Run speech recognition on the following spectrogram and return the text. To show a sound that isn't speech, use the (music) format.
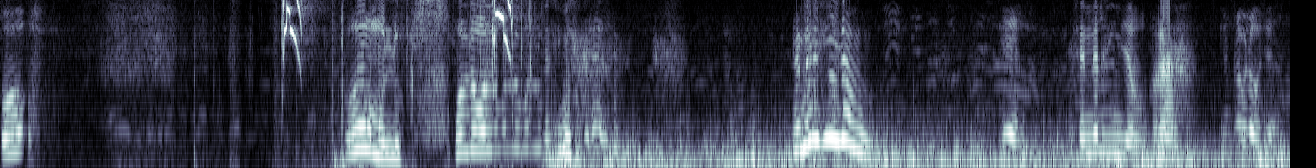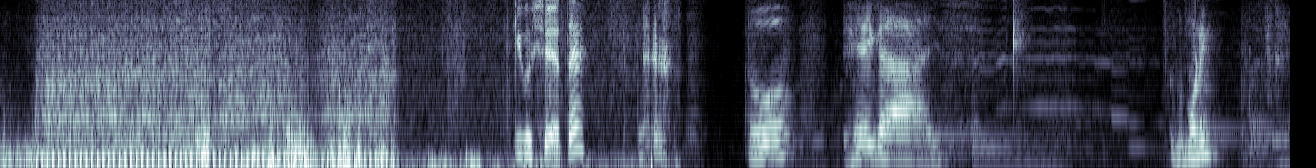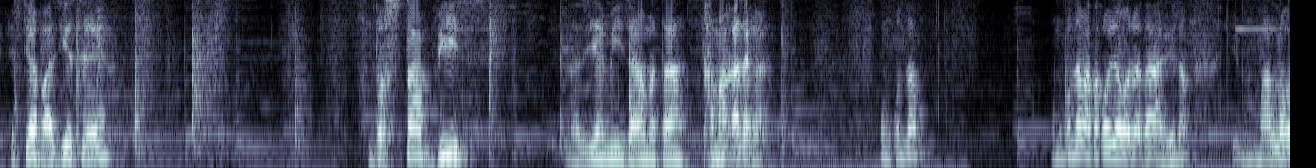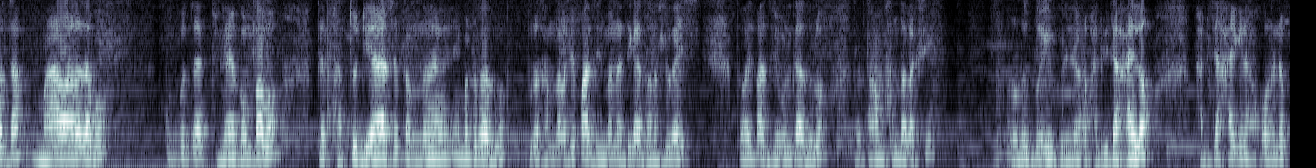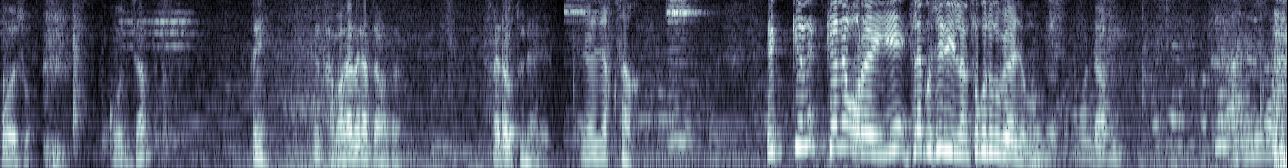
ও ও মল্লু মল্লু মল্লু মল্লু মল্লু sandal ছিঙি যাব গেল চেন্দেল ছিঙি যাব কেনেকৈ ওলাইছে কি কৰিছে ইয়াতে তো হে গাইজ গুড মৰ্ণিং এতিয়া বাজি আছে দহটা বিছ। আজি আমি যাম এটা ধামাকা জেগাত কোন কোন যাম? কোন কোন যাম? এটা কৈ যাব আৰু এটা হেৰি যাম। মাৰ লগত যাম মা আৰু যাব। কোন কোন যায় ধুনীয়াকৈ গম পাব। এতিয়া ভাতটো দিয়া আছে তাৰমানে গা ধুলোঁ। পূৰা ঠাণ্ডা লাগছে পাঁচদিনমান আজি গা ধোৱা নাছিলোঁ গাইছ তো আজি পাঁচদিনমান গা ধুলোঁ। আৰু তামাম ঠাণ্ডা লাগছে। ৰ'দত বহি ধুনীয়াকৈ ভাতকেইটা খাই লওঁ। ভাতকেইটা খাই কিনে সকলোখিনি কৈ আছোঁ। ক'ত যাম? এই ধামাকা জেগাত যাম এটা। চাই দিয়ক ধুনীয়াকৈ। যে চাওক কেনে কেনে কৰে? ই এইবিলাক গুচি দিলাম চকু টকু বেয়া যাব।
